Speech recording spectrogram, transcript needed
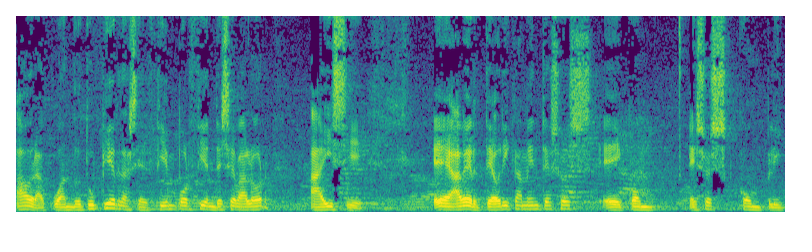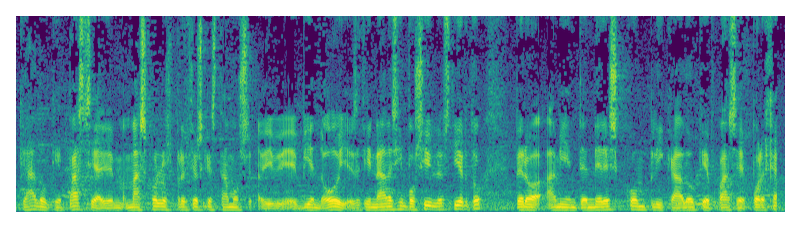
Ahora, cuando tú pierdas el 100% de ese valor, ahí sí. Eh, a ver, teóricamente eso es eso es complicado que pase, más con los precios que estamos eh, viendo hoy. Es decir, nada es imposible, es cierto, pero a mi entender es complicado que pase. Por ejemplo,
